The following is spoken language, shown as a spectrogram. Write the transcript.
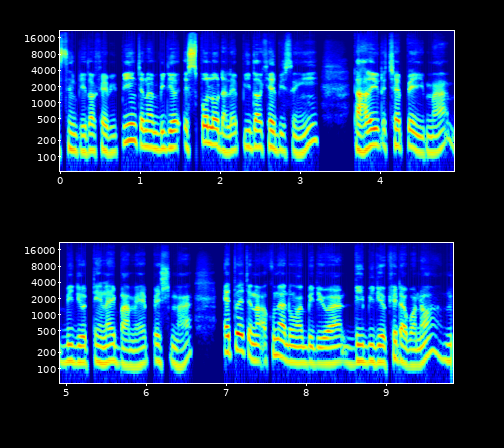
အဆင်ပြေတော့ခဲ့ပြီပြီးရင်ကျွန်တော် video export လုပ်တာလည်းပြီးတော့ခဲ့ပြီဆိုရင်ဒါလေးတစ်ချက်ပိတ်မှ video တင်လိုက်ပါမယ် page မှာအဲ့အတွက်ကျွန်တော်အခုနောက်တော့ video ကဒီ video ဖြစ်တာပေါ့နော်မ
